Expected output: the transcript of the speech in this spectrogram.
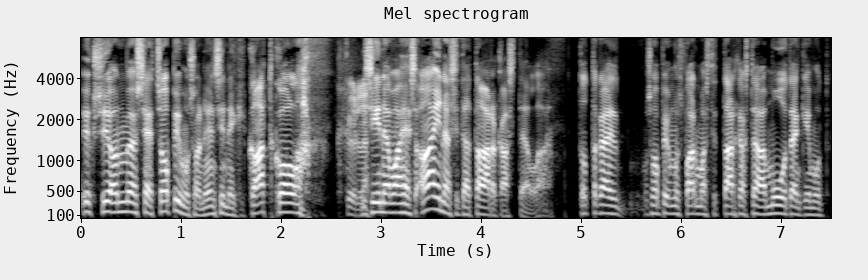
yksi syy on myös se, että sopimus on ensinnäkin katkolla, Kyllä. niin siinä vaiheessa aina sitä tarkastellaan. Totta kai sopimus varmasti tarkastellaan muutenkin, mutta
